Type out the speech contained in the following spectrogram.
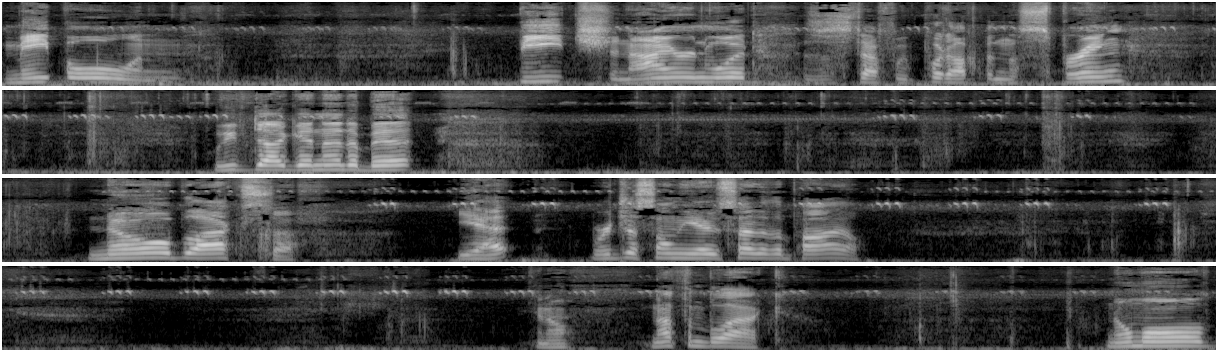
maple and beech and ironwood. This is stuff we put up in the spring. We've dug in it a bit. No black stuff yet. We're just on the outside of the pile. You know, nothing black. No mold.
